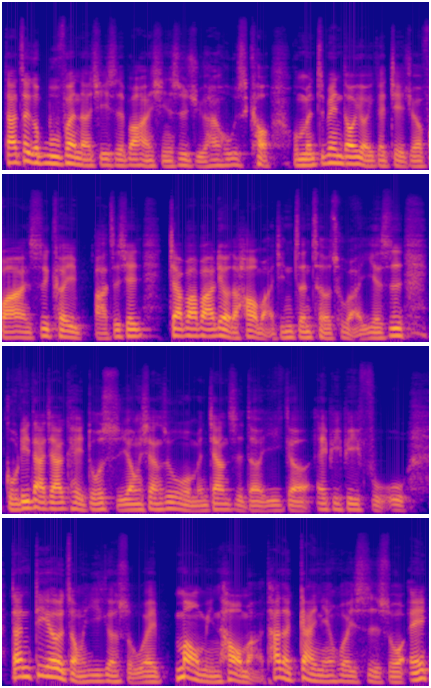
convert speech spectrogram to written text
那这个部分呢，其实包含刑事局和 Whoscall，我们这边都有一个解决方案，是可以把这些加八八六的号码已经侦测出来，也是鼓励大家可以多使用，像是我们这样子的一个 APP 服务。但第二种一个所谓冒名号码，它的概念会是说，诶，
